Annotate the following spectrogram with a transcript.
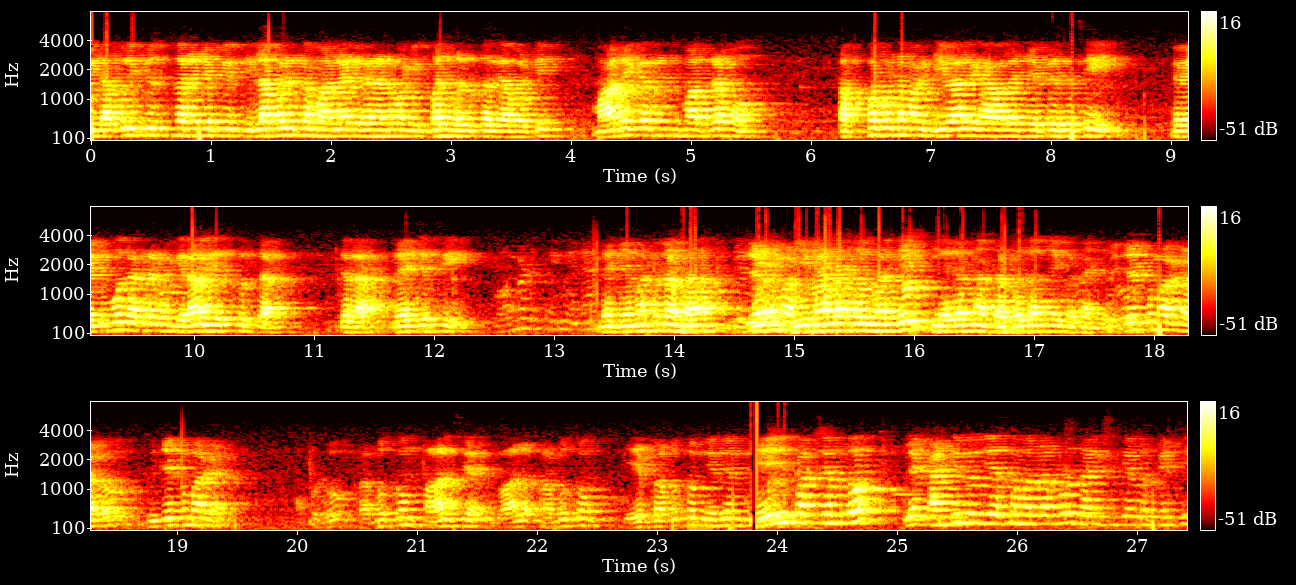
ఈ డబ్బులు ఇప్పిస్తున్నారని చెప్పి జిల్లా పరిషత్ మాట్లాడారని మాకు ఇబ్బంది జరుగుతుంది కాబట్టి మా దగ్గర నుంచి మాత్రము తప్పకుండా మాకు జీవాలే కావాలని చెప్పేసి మేము వెళ్ళిపోతే అక్కడ మేము గిరాలు చేసుకుంటాం జరా దయచేసి. నేను ఏమంటున్నా సార్? ఇవ్వండి లేదన్నా డబ్బులన్నా ఇవ్వండి. విజయ్ కుమార్ గారు విజయ్ కుమార్ గారు. అప్పుడు ప్రభుత్వం పాలసీ అది. వాళ్ళ ప్రభుత్వం ఏ ప్రభుత్వం నిర్ణయం లేని పక్షంలో లేక కంటిన్యూ చేస్తాం అన్నప్పుడు దానికి పెంచి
